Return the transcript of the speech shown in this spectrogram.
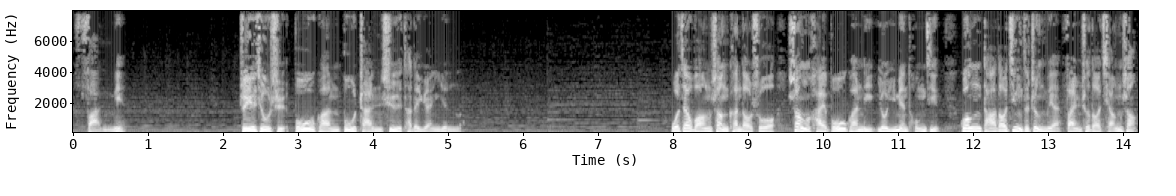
反面。这也就是博物馆不展示它的原因了。我在网上看到说，上海博物馆里有一面铜镜，光打到镜子正面，反射到墙上，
